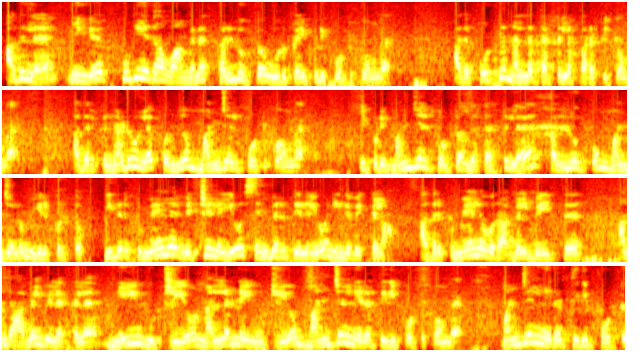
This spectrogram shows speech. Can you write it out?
அதில் நீங்கள் புதியதாக வாங்கின கல்லுப்பை ஒரு கைப்பிடி போட்டுக்கோங்க. அதை போட்டு நல்ல தட்டில் பரப்பிக்கோங்க. அதற்கு நடுவில் கொஞ்சம் மஞ்சள் போட்டுக்கோங்க. இப்படி மஞ்சள் போட்டு அந்த தட்டில் கல்லுப்பும் மஞ்சளும் இருக்கட்டும். இதற்கு மேலே வெற்றிலையோ செம்பருத்திலையோ நீங்கள் வைக்கலாம். அதற்கு மேலே ஒரு அகல் வைத்து அந்த அகல் விளக்கில் நெய் ஊற்றியோ நல்லெண்ணெய் ஊற்றியோ மஞ்சள் நிற திரி போட்டுக்கோங்க. மஞ்சள் நிற திரி போட்டு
